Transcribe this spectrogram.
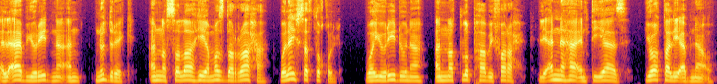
الآب يريدنا أن ندرك أن الصلاة هي مصدر راحة وليس الثقل ويريدنا أن نطلبها بفرح لأنها امتياز يعطى لأبنائه.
